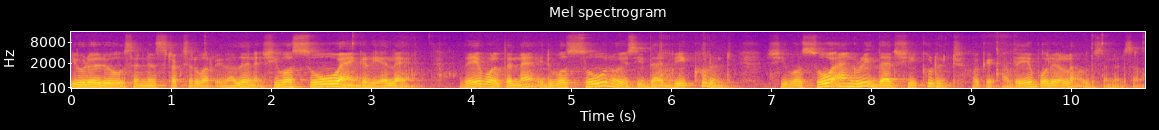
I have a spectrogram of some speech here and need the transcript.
ഇവിടെ ഒരു സെന്റൻസ് സ്ട്രക്ചർ പറയുന്നത് അത് തന്നെ. ഷി വാസ് സോ ആംഗ്രി അല്ലേ? അതേപോലെ തന്നെ it was so noisy that we couldn't she was so angry that she couldn't okay അതേപോലെയുള്ള ഒരു സെന്റൻസ് ആണ്.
